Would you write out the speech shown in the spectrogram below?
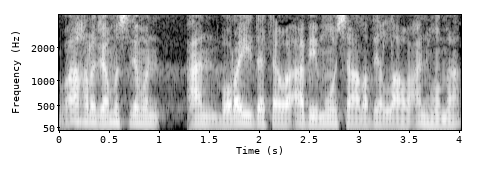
وأخرج مسلم عن بريدة وأبي موسى رضي الله عنهما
